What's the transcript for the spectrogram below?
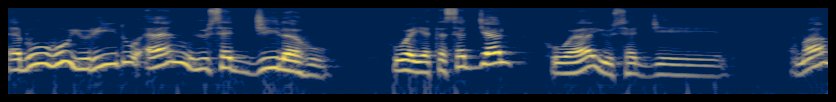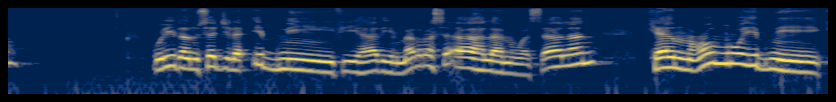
أبوه يريد أن يسجله. هو يتسجل هو يسجل. تمام؟ أريد أن أسجل ابني في هذه المدرسة. أهلا وسهلا. كم عمر ابنك؟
